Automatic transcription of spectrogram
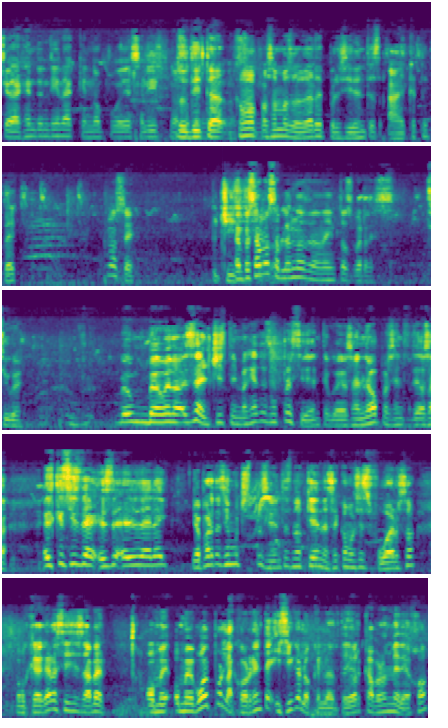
que la gente entienda que no puede salir. Dudita, no ¿cómo salir". pasamos de hablar de presidentes a Ecatepec? No sé. Pichis, Empezamos cabrón. hablando de nanitos verdes. Sí, güey. Pero Bueno, ese es el chiste. Imagínate ser presidente, güey. O sea, el nuevo presidente. O sea, es que sí es de, es de, es de ley. Y aparte, sí, muchos presidentes no quieren hacer como ese esfuerzo. Como que agarras y dices, a ver, o me, o me voy por la corriente y sigue lo que el anterior cabrón me dejó,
